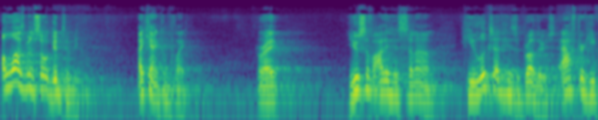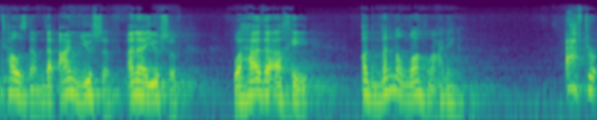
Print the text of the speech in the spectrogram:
Allah has been so good to me. I can't complain. Right? Yusuf alayhi salam, he looks at his brothers after he tells them that I'm Yusuf, ana Yusuf, وَهَذَا أَخِي قَدْ مَنَّ اللَّهُ عَلَيْنَا After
